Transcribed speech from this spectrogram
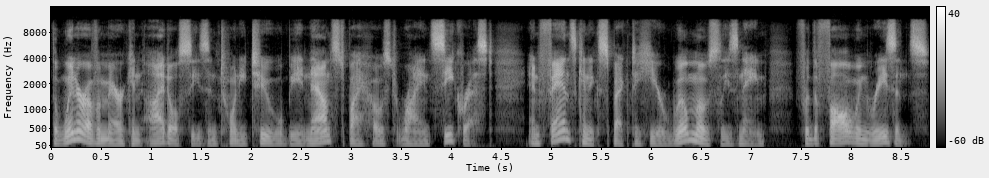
the winner of American Idol Season 22 will be announced by host Ryan Seacrest, and fans can expect to hear Will Moseley's name for the following reasons.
